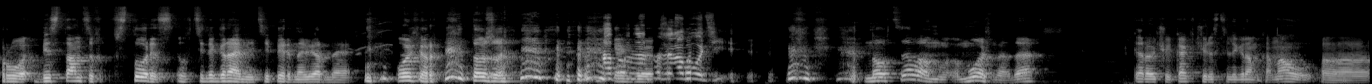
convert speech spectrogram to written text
про без танцев в сторис в Телеграме теперь, наверное, офер тоже... Тоже рабочий. Но в целом можно, да. Короче, как через телеграм-канал э,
